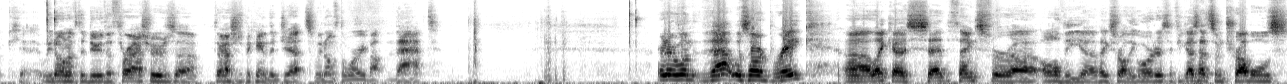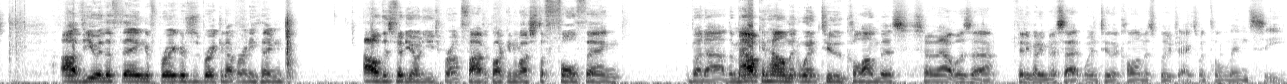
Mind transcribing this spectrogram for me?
Okay, we don't have to do the Thrashers. Uh, Thrashers became the Jets. We don't have to worry about that. All right, everyone. That was our break. Uh, like I said, thanks for uh, all the uh, thanks for all the orders. If you guys had some troubles uh, viewing the thing, if Breakers was breaking up or anything, I'll have this video on YouTube around five o'clock. You can watch the full thing But uh, the Malkin helmet went to Columbus, so that was uh, if anybody missed that, went to the Columbus Blue Jackets, went to Lindsay.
